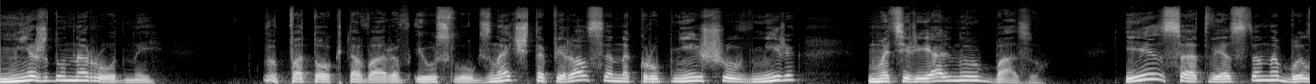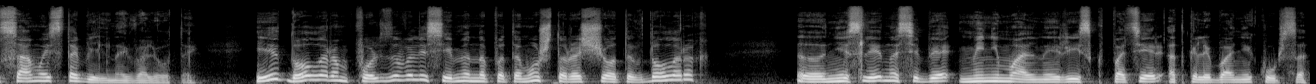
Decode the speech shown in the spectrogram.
международный поток товаров и услуг, значит, опирался на крупнейшую в мире материальную базу и, соответственно, был самой стабильной валютой. И долларом пользовались именно потому, что расчеты в долларах Э, несли на себе минимальный риск потерь от колебаний курса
